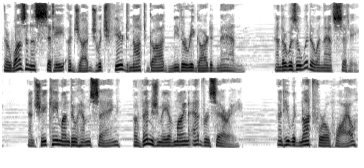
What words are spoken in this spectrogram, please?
There was in a city a judge which feared not God, neither regarded man. And there was a widow in that city, and she came unto him, saying, Avenge me of mine adversary. And he would not for a while,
